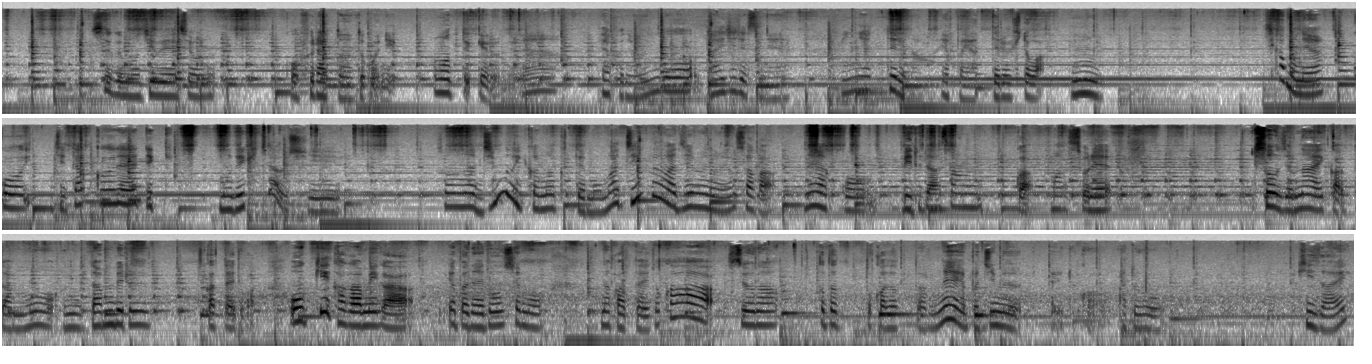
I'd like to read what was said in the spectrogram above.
すぐモチベーションこうフラットなとこに持っていけるんでね。やっぱね運動大事ですね。みんなやってるな。やっぱやってる人は。うん。しかもねこう自宅でできもできちゃうしそんなジム行かなくてもまあジムはジムの良さがねこうビルダーさんとかまあそれそうじゃない方もあのダンベル使ったりとか大きい鏡がやっぱねどうしてもなかったりとか必要な方とかだったらねやっぱジム行ったりとかあと機材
